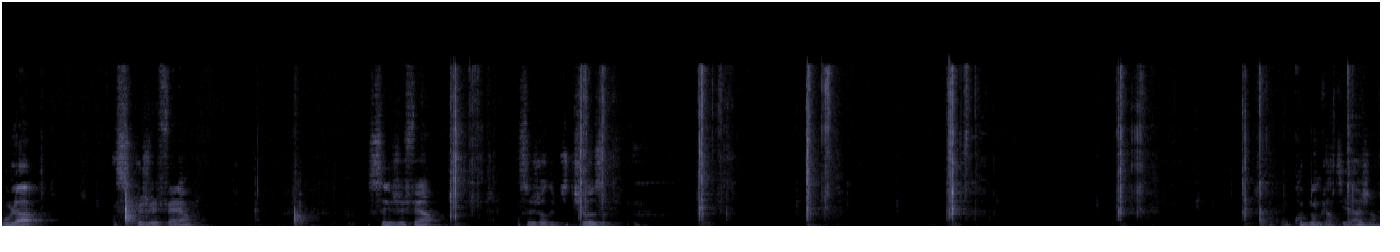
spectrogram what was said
Où là, ce que je vais faire, c'est que je vais faire ce genre de petites choses. On coupe dans le cartilage. hein.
